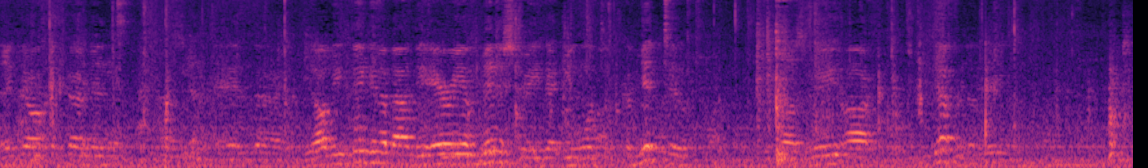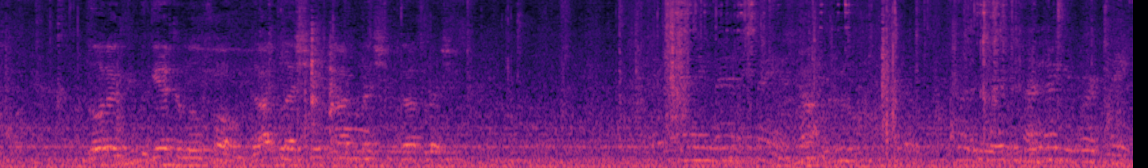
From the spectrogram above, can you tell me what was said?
thank y'all for coming. And uh, y'all be thinking about the area of ministry that you want to commit to because we are definitely going to begin to move forward. God bless you, God bless you, God bless you. Amen, amen. Well, the church, I know you work late.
